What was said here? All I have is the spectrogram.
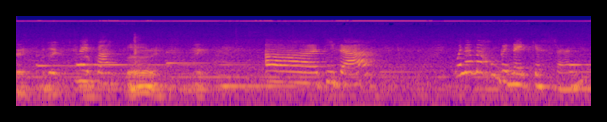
Okay, good night. Good night pa. Bye. Ah, tita? Wala ba akong good night kiss dyan?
